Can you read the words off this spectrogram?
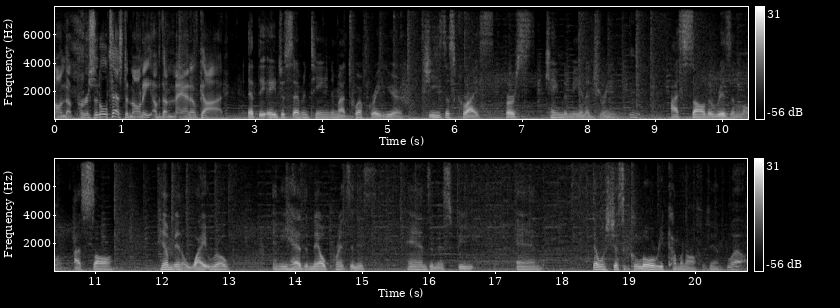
on the personal testimony of the man of God. At the age of 17, in my 12th grade year, Jesus Christ first came to me in a dream. Mm. I saw the risen Lord. I saw him in a white robe, and he had the nail prints in his hands and his feet, and there was just glory coming off of him. Wow.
